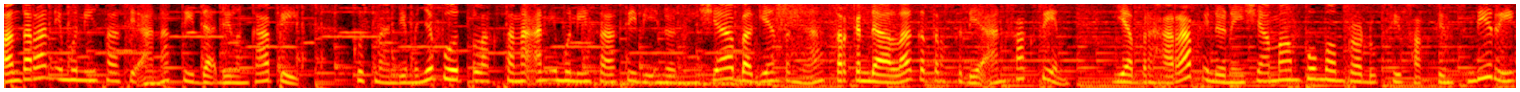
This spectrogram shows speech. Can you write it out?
lantaran imunisasi anak tidak dilengkapi. Kusnandi menyebut pelaksanaan imunisasi di Indonesia bagian tengah terkendala ketersediaan vaksin. Ia berharap Indonesia mampu memproduksi vaksin sendiri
